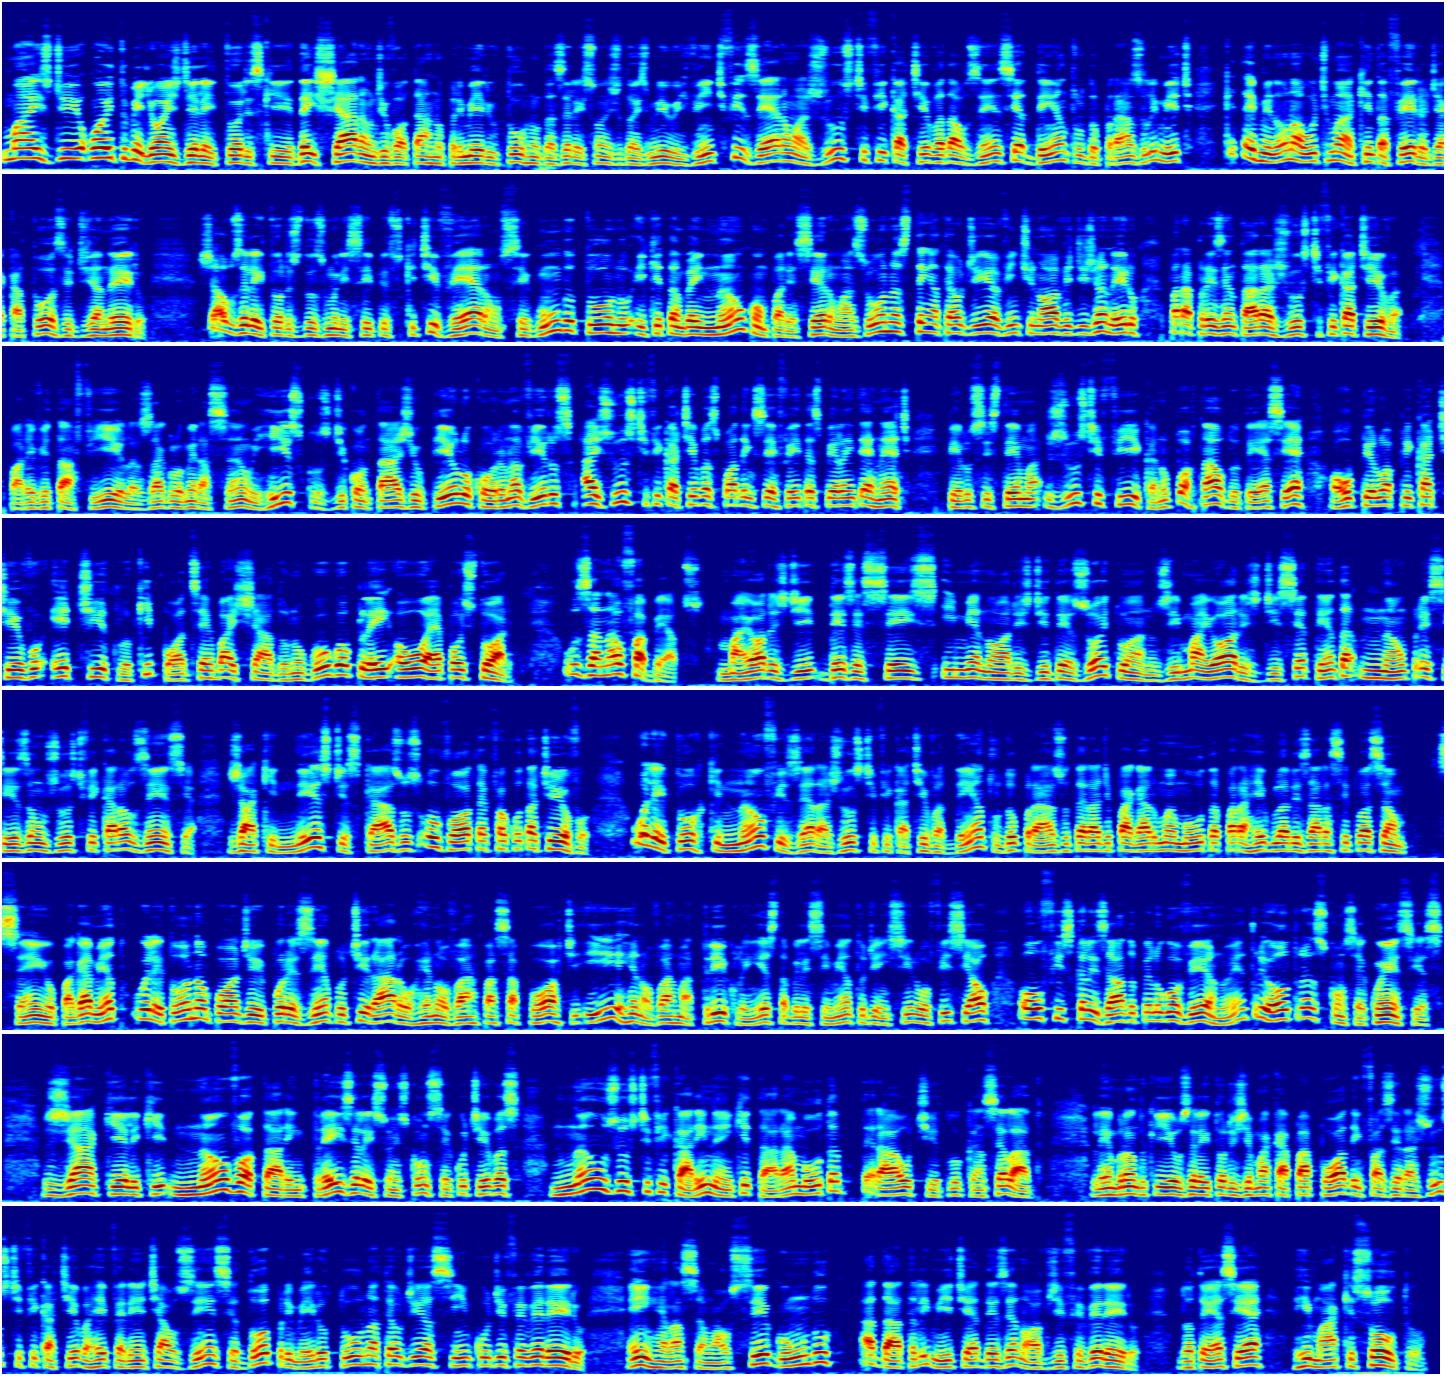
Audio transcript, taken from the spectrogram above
Mais de 8 milhões de eleitores que deixaram de votar no primeiro turno das eleições de 2020 fizeram a justificativa da ausência dentro do prazo limite, que terminou na última quinta-feira, dia 14 de janeiro. Já os eleitores dos municípios que tiveram segundo turno e que também não compareceram às urnas têm até o dia 29 de janeiro para apresentar a justificativa. Para evitar filas, aglomeração e riscos de contágio pelo coronavírus, as justificativas podem ser feitas pela internet, pelo sistema Justificativa No portal do TSE ou pelo aplicativo e-Título, que pode ser baixado no Google Play ou Apple Store. Os analfabetos, maiores de 16 e menores de 18 anos e maiores de 70, não precisam justificar ausência, já que nestes casos o voto é facultativo. O eleitor que não fizer a justificativa dentro do prazo terá de pagar uma multa para regularizar a situação. Sem o pagamento, o eleitor não pode, por exemplo, tirar ou renovar passaporte e renovar matrícula em estabelecimento de ensino oficial ou fiscalizado pelo governo, entre outras consequências. Já aquele que não votar em três eleições consecutivas, não justificar e nem quitar a multa, terá o título cancelado. Lembrando que os eleitores de Macapá podem fazer a justificativa referente à ausência do primeiro turno até o dia 5 de fevereiro. Em relação ao segundo, a data limite é 19 de fevereiro. Do TSE, Rimac Souto.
